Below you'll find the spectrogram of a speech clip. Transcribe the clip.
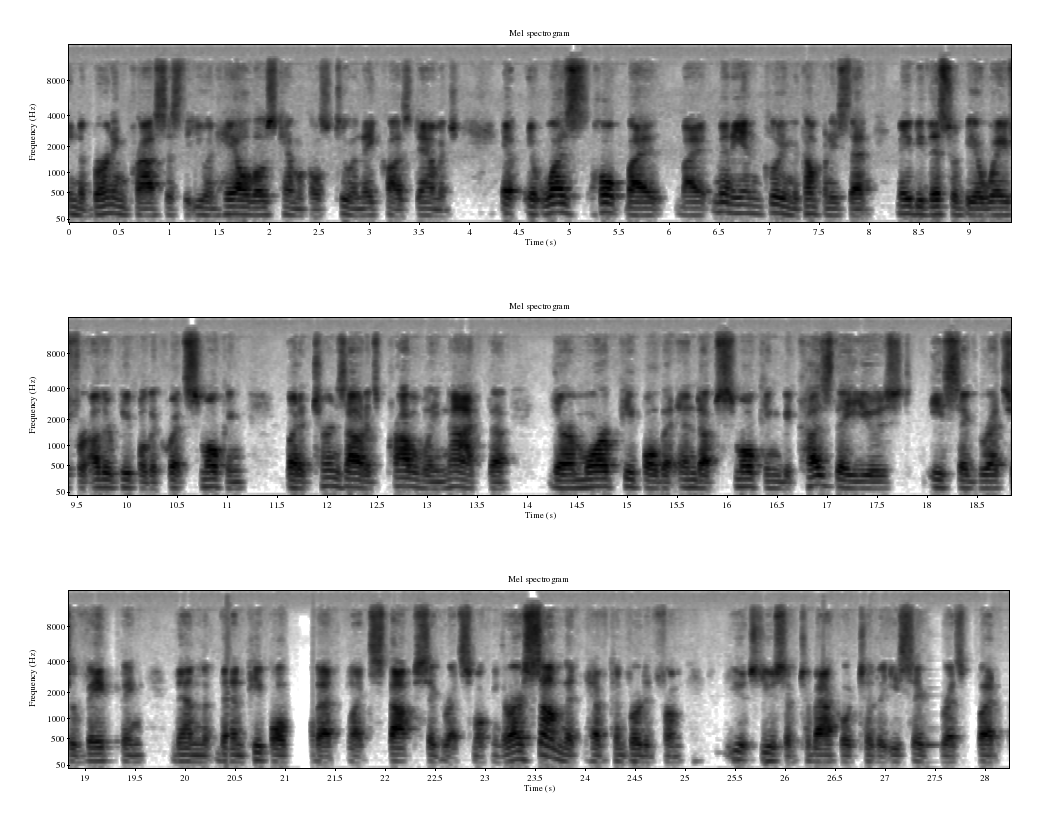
in the burning process that you inhale those chemicals too and they cause damage it, it was hoped by by many including the companies that maybe this would be a way for other people to quit smoking but it turns out it's probably not the there are more people that end up smoking because they used e-cigarettes or vaping than than people that like stop cigarette smoking. There are some that have converted from use, use of tobacco to the e-cigarettes but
